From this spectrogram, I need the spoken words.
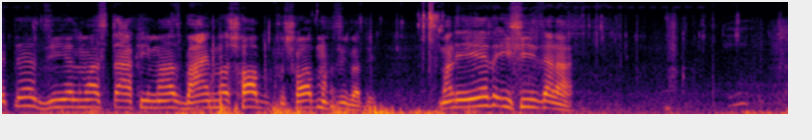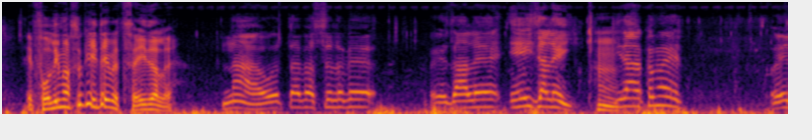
এতে জিএল মাছ টাকি মাছ ভাই মাছ সব সব মাছই বাদে। মানে এর ইসি যারা। এই ফলি মাছও কি এইটাই বেচছে এই জালে? না তাই বাচ্চা লোকে জালে এই জালেই। হুম। কিরকমের ওই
